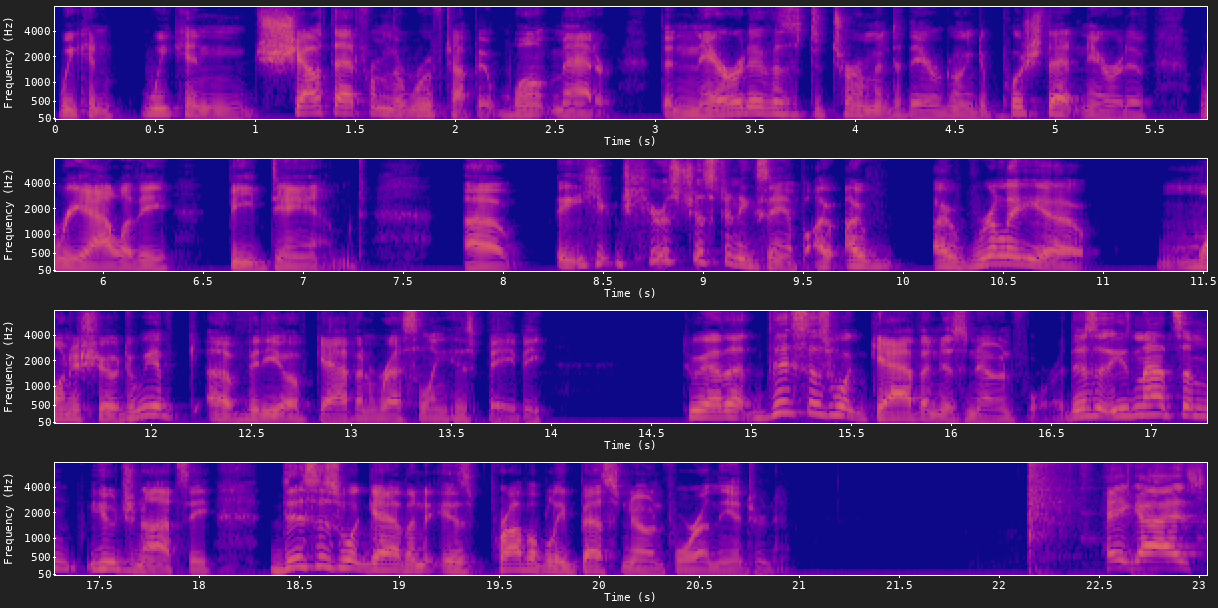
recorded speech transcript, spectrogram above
We can we can shout that from the rooftop. It won't matter. The narrative is determined. They are going to push that narrative. Reality be damned. Uh, here- here's just an example. I I, I really uh, want to show. Do we have a video of Gavin wrestling his baby? Do we have that? This is what Gavin is known for. This is, he's not some huge Nazi. This is what Gavin is probably best known for on the internet. Hey guys,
